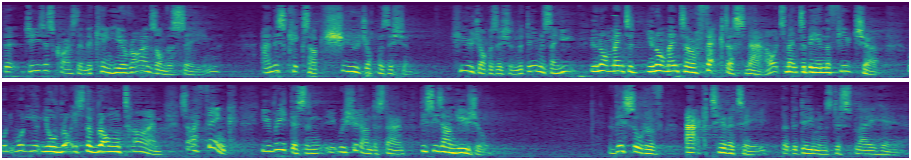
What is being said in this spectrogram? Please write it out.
That Jesus Christ, then, the King, he arrives on the scene, and this kicks up huge opposition. Huge opposition. The demon's saying, you, are not meant to, you're not meant to affect us now, it's meant to be in the future. What, what, you, it's the wrong time. So I think you read this and we should understand this is unusual. This sort of activity that the demons display here,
